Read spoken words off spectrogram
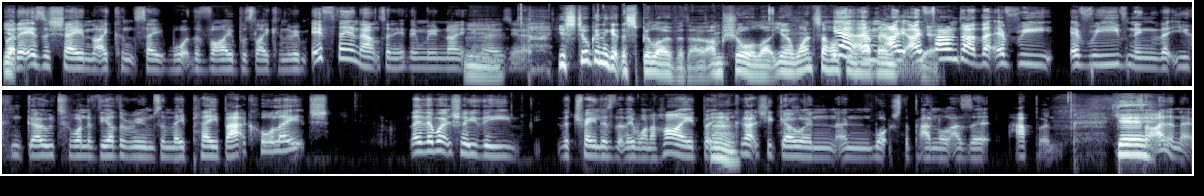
Yeah. But it is a shame that I couldn't say what the vibe was like in the room. If they announce anything Moon Knight, who Mm. knows, you know. You're still going to get the spillover though. I'm sure. Like you know, once the whole thing Yeah, and happened, I, I yeah, found out that every every evening that you can go to one of the other rooms and they play back Hall H. Like they won't show you the the trailers that they want to hide, but you Mm. could actually go and and watch the panel as it happened. So Yeah, I don't know.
